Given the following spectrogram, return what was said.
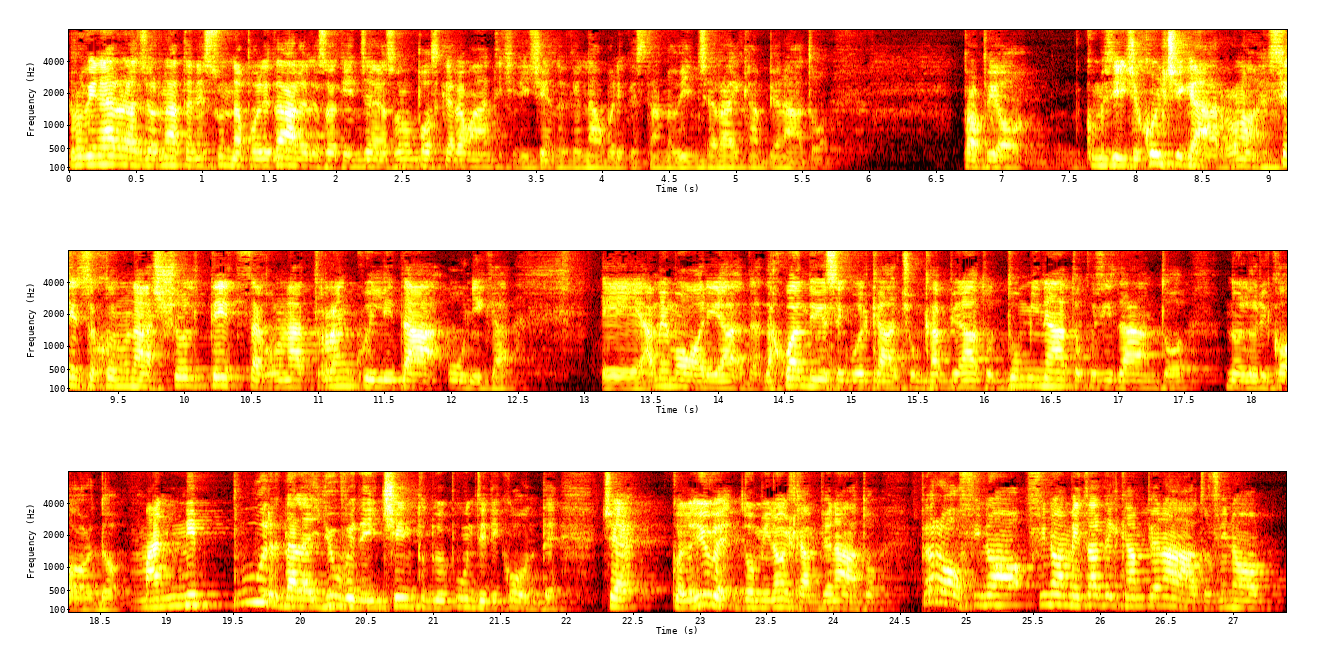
rovinare la giornata a nessun napoletano, che so che in genere sono un po' scaramantici dicendo che il Napoli quest'anno vincerà il campionato proprio come si dice, col cigarro, no? nel senso con una scioltezza, con una tranquillità unica. E a memoria, da, da, quando io seguo il calcio, un campionato dominato così tanto non lo ricordo, ma neppure dalla Juve dei 102 punti di Conte. Cioè, quella Juve dominò il campionato, però fino fino a metà del campionato, fino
